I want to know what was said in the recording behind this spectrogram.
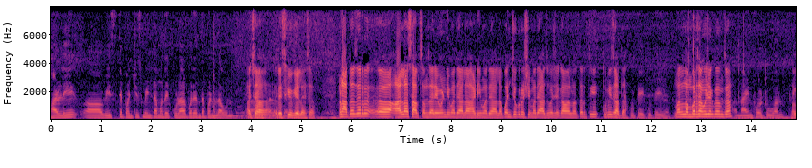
हार्डली वीस ते पंचवीस मिनिटामध्ये कुडाळ पर्यंत पण जाऊन अच्छा रेस्क्यू केलाय साप. पण आता जर आला साप समजा रेवंडीमध्ये आला हाडीमध्ये आला पंचक्रोशीमध्ये आजूबाजूच्या गावाला तर ती तुम्ही जाता. कुठे कुठेही जातो. मला नंबर सांगू शकता तुमचा? Nine four two one three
